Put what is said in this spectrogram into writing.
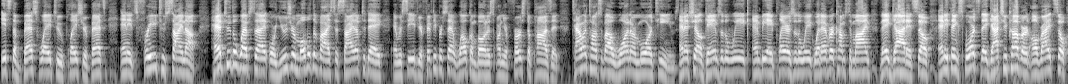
It's the best way to place your bets, and it's free to sign up. Head to the website or use your mobile device to sign up today and receive your 50% welcome bonus on your first deposit. Talent talks about one or more teams. NHL games of the week, NBA players of the week, whatever comes to mind, they got it. So anything sports, they got you covered, all right? So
